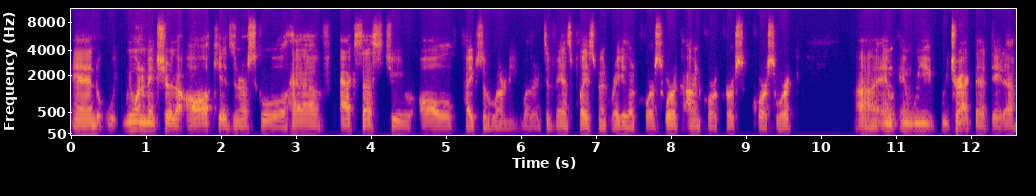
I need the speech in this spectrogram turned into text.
And we, we want to make sure that all kids in our school have access to all types of learning, whether it's advanced placement, regular coursework, encore course coursework, uh, and, and we we track that data.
